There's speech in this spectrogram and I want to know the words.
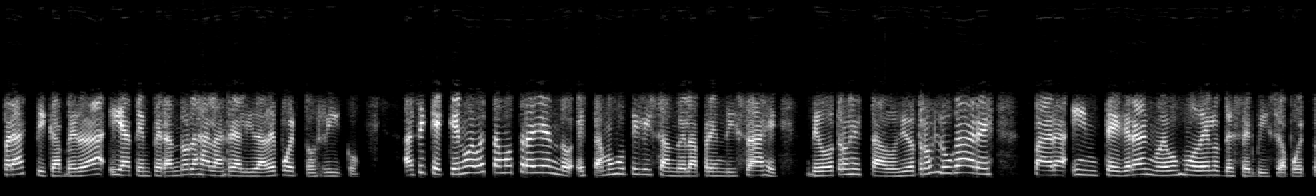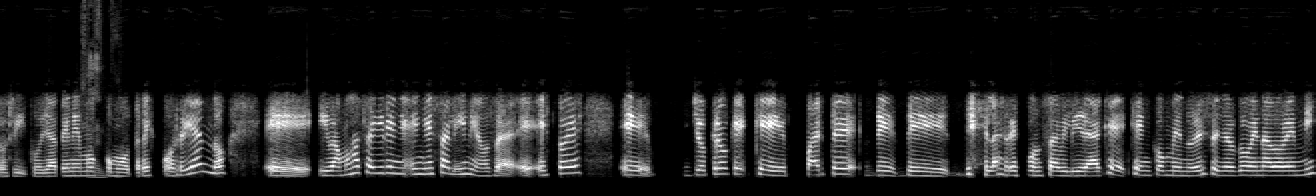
prácticas, ¿verdad? Y atemperándolas a la realidad de Puerto Rico. Así que, ¿qué nuevo estamos trayendo? Estamos utilizando el aprendizaje de otros estados y otros lugares para integrar nuevos modelos de servicio a Puerto Rico. Ya tenemos como tres corriendo eh, y vamos a seguir en, esa línea. O sea, eh, esto es, eh, yo creo que, que parte de, de, la responsabilidad que, que, encomendó el señor gobernador en mí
